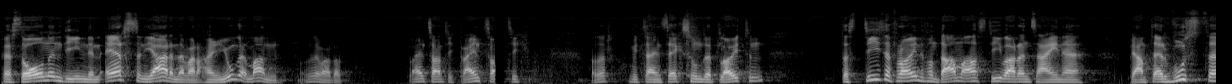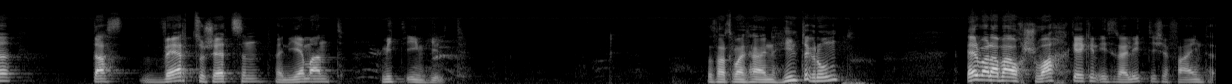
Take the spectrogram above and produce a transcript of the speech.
Personen, die in den ersten Jahren, er war ein junger Mann, er war da 22, 23, oder, mit seinen 600 Leuten, dass diese Freunde von damals, die waren seine Beamte. Er wusste, das wertzuschätzen, wenn jemand mit ihm hielt. Das war zum Beispiel ein Hintergrund. Er war aber auch schwach gegen israelitische Feinde.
